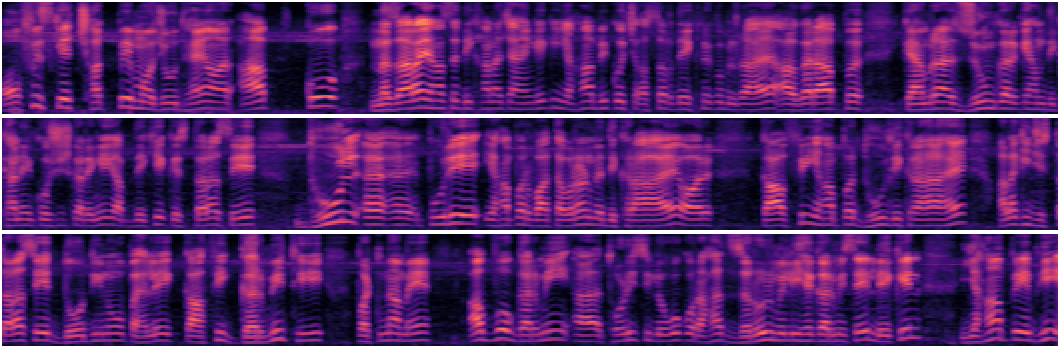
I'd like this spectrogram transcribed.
ऑफ़िस के छत पे मौजूद हैं और आप को नज़ारा यहाँ से दिखाना चाहेंगे कि यहाँ भी कुछ असर देखने को मिल रहा है। अगर आप कैमरा जूम करके हम दिखाने की कोशिश करेंगे, आप देखिए किस तरह से धूल पूरे यहाँ पर वातावरण में दिख रहा है और काफ़ी यहाँ पर धूल दिख रहा है। हालाँकि जिस तरह से दो दिनों पहले काफ़ी गर्मी थी पटना में, अब वो गर्मी थोड़ी सी लोगों को राहत ज़रूर मिली है गर्मी से, लेकिन यहाँ पे भी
